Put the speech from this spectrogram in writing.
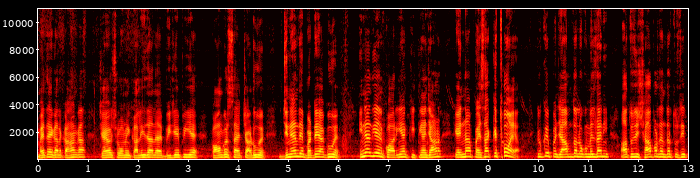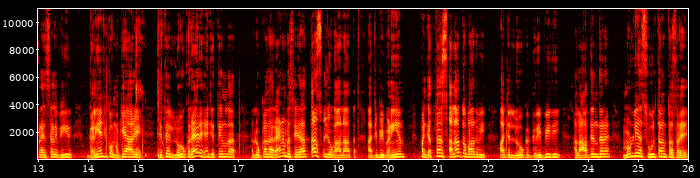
ਮੈਂ ਤਾਂ ਇਹ ਗੱਲ ਕਹਾਂਗਾ, ਚਾਹੇ ਉਹ ਸ਼੍ਰੋਮਣੀ ਅਕਾਲੀ ਦਲ ਹੈ, ਬੀਜੇਪੀ ਹੈ, ਕਾਂਗਰਸ ਹੈ, ਝਾੜੂ ਹੈ ਜਿਨ੍ਹਾਂ ਦੇ ਵੱਡੇ ਆਗੂ ਹੈ ਇਹਨਾਂ ਦੀਆਂ ਇਨਕੁਆਰੀਆਂ ਕੀਤੀਆਂ ਜਾਣ ਕਿ ਇੰਨਾ ਪੈਸਾ ਕਿੱਥੋਂ ਆਇਆ? ਕਿਉਂਕਿ ਪੰਜਾਬ ਦਾ ਲੋਕ ਮਿਲਦਾ ਨਹੀਂ। ਆ ਤੁਸੀਂ ਸ਼ਾਹਪੁਰ ਦੇ ਅੰਦਰ ਤੁਸੀਂ ਪ੍ਰੈਸ ਵਾਲੇ ਵੀਰ ਗਲੀਆਂ 'ਚ ਘੁੰਮ ਕੇ ਆ ਰਹੇ। ਜਿੱਥੇ ਲੋਕ ਰਹਿ ਰਹੇ, ਜਿੱਥੇ ਉਹਨਾਂ ਦਾ ਲੋਕਾਂ ਦਾ ਰਹਿਣ ਬਸੇਰਾ ਤਰਸਯੋਗ ਹਾਲਾਤ ਅੱਜ ਵੀ ਬਣੀ ਹੈ 75 ਸਾਲਾਂ ਤੋਂ ਬਾਅਦ ਵੀ ਅੱਜ ਲੋਕ ਗਰੀਬੀ ਦੀ ਹਾਲਾਤ ਦੇ ਅੰਦਰ ਮੁੱਢਲੀਆਂ ਸਹੂਲਤਾਂ ਨੂੰ ਤਸ ਰਹੇ।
